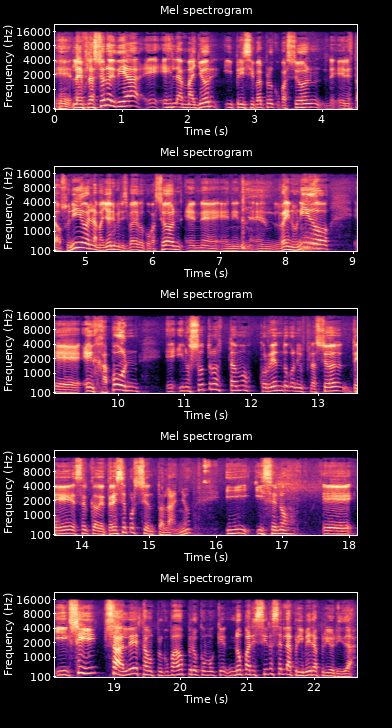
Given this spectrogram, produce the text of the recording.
Eh, la inflación hoy día eh, es la mayor y principal preocupación en Estados Unidos, es la mayor y principal preocupación en, eh, en- en- en el Reino Unido, eh, en Japón, y nosotros estamos corriendo con inflación de cerca de 13% al año, y, y se nos... y sí, sale, estamos preocupados, pero como que no pareciera ser la primera prioridad.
